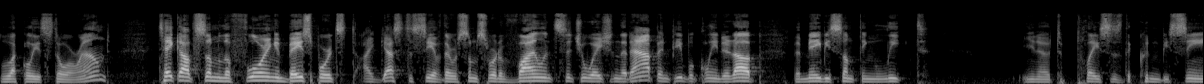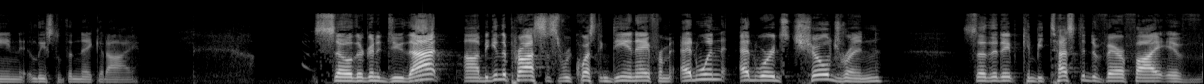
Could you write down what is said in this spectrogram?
luckily is still around. Take out some of the flooring and baseboards, I guess, to see if there was some sort of violent situation that happened. People cleaned it up, but maybe something leaked, you know, to places that couldn't be seen, at least with the naked eye. So they're going to do that. Uh, begin the process of requesting DNA from Edwin Edwards' children so that it can be tested to verify if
